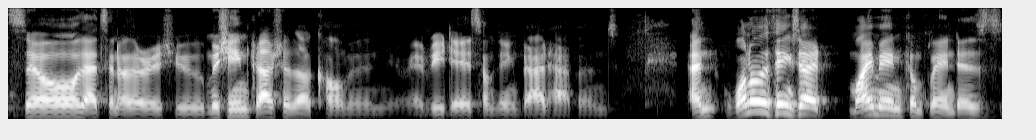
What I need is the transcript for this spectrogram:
So that's another issue. Machine crashes are common. You know, every day something bad happens. And one of the things that my main complaint is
